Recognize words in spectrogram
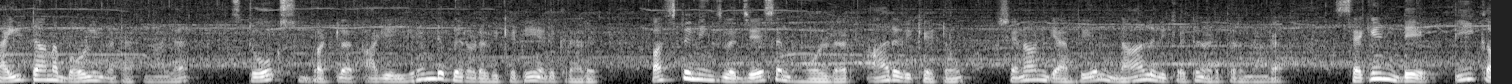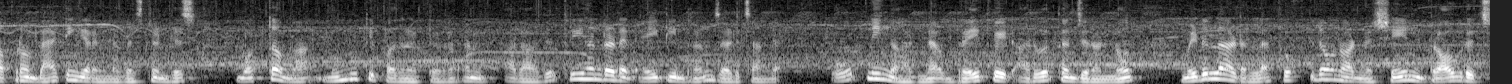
டைட்டான பவுலிங் அட்டாக்னால ஸ்டோக்ஸ் பட்லர் ஆகிய இரண்டு பேரோட விக்கெட்டையும் எடுக்கிறாரு. ஃபஸ்ட் இன்னிங்ஸில் ஜேசன் ஹோல்டர் ஆறு விக்கெட்டும் ஷெனான் கேப்ரியல் நாலு விக்கெட்டும் எடுத்திருந்தாங்க. செகண்ட் டே டீக்கு அப்புறம் பேட்டிங் இறங்கின வெஸ்ட் இண்டீஸ் மொத்தமாக முந்நூற்றி பதினெட்டு ரன் அதாவது three hundred and eighteen runs அடித்தாங்க ஓப்பனிங் ஆடின பிரைத் வெயிட் அறுபத்தஞ்சு ரன்னும் மிடில் ஆர்டரில் ஃபிஃப்த் டவுன் ஆடின ஷேன் ட்ராவ்ரிச்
